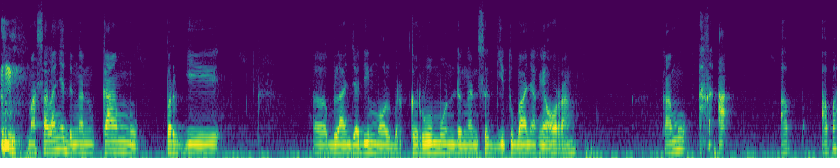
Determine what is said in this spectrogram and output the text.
Masalahnya dengan kamu pergi e, belanja di mall berkerumun dengan segitu banyaknya orang kamu a, a, apa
